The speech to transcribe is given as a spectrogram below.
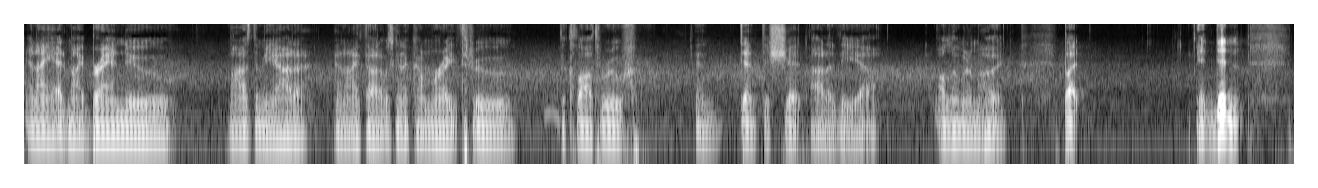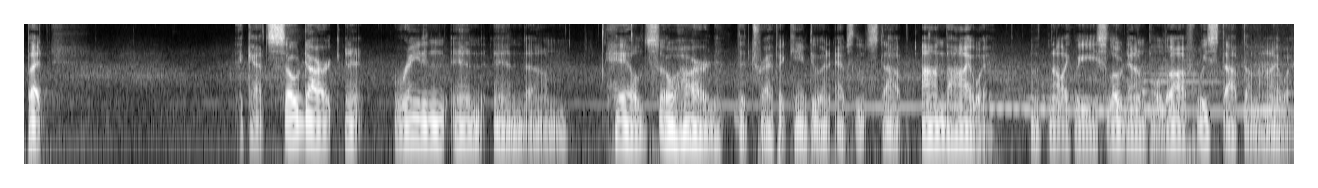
And I had my brand new Mazda Miata, and I thought it was going to come right through the cloth roof and dent the shit out of the uh, aluminum hood. But it didn't. But it got so dark and it rained and, and, and um, hailed so hard that traffic came to an absolute stop on the highway. It's not like we slowed down and pulled off. We stopped on the highway.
